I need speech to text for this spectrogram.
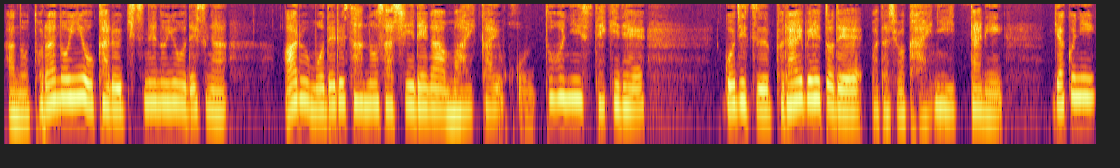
あの虎の意を狩る狐のようですが、あるモデルさんの差し入れが毎回本当に素敵で、後日プライベートで私は買いに行ったり、逆に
